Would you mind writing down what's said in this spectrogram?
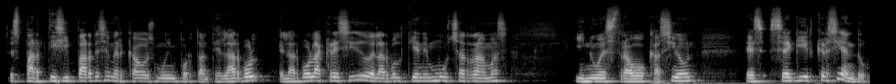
Entonces, participar de ese mercado es muy importante. El árbol, el árbol ha crecido, el árbol tiene muchas ramas y nuestra vocación es seguir creciendo.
